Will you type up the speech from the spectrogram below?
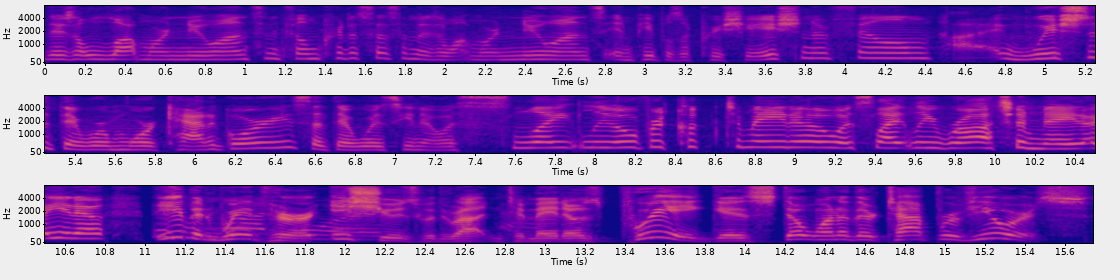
there's a lot more nuance in film criticism. There's a lot more nuance in people's appreciation of film. I wish that there were more categories, that there was, you know, a slightly overcooked tomato, a slightly raw tomato, you know. Even with her more. issues with Rotten Tomatoes, Puig is still one of their top reviewers.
